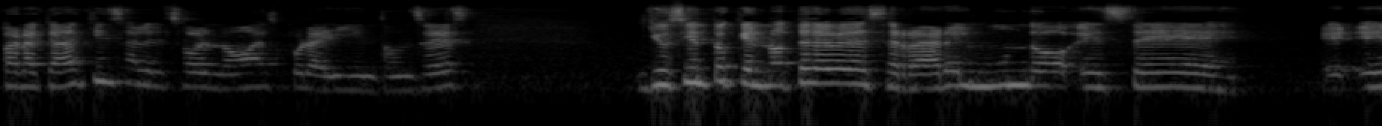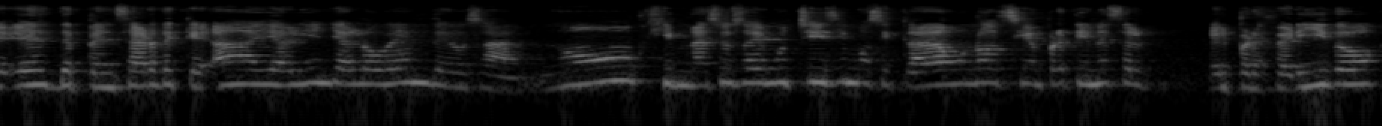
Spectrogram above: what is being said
para cada quien sale el sol, ¿no? Es por ahí. Entonces, yo siento que no te debe de cerrar el mundo ese, e, e, es de pensar de que, ay, alguien ya lo vende, o sea, no, gimnasios hay muchísimos y cada uno siempre tienes el, preferido,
